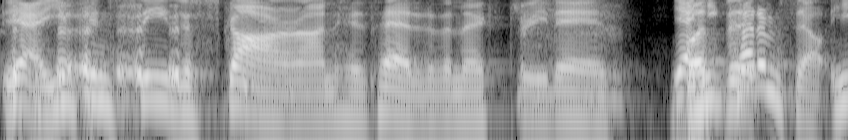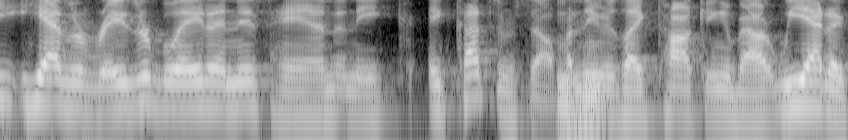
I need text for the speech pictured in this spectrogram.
Yeah, you can see the scar on his head for the next three days. Yeah, But he the- cut himself. He, he has a razor blade in his hand and he he cuts himself. And he mm-hmm. was like talking about. We had a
